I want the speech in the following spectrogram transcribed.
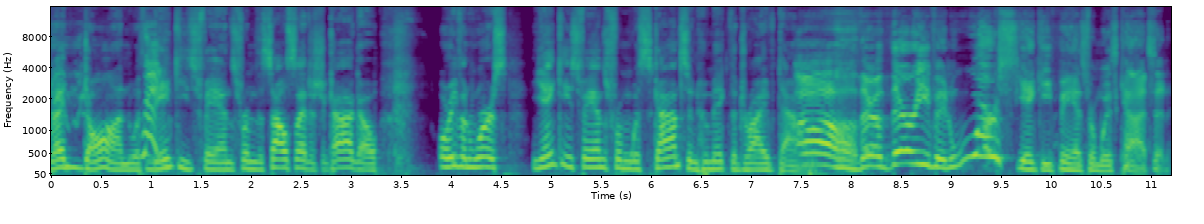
Red Dawn with Right. Yankees fans from the south side of Chicago, or even worse, Yankees fans from Wisconsin who make the drive down. Oh, they're they're even worse Yankee fans from Wisconsin.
